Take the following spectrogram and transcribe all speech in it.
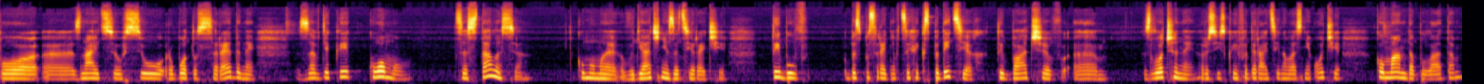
бо е, знаю цю всю роботу зсередини. Завдяки кому це сталося, кому ми вдячні за ці речі. Ти був безпосередньо в цих експедиціях, ти бачив. Е, злочини Російської Федерації на власні очі. Команда була там.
